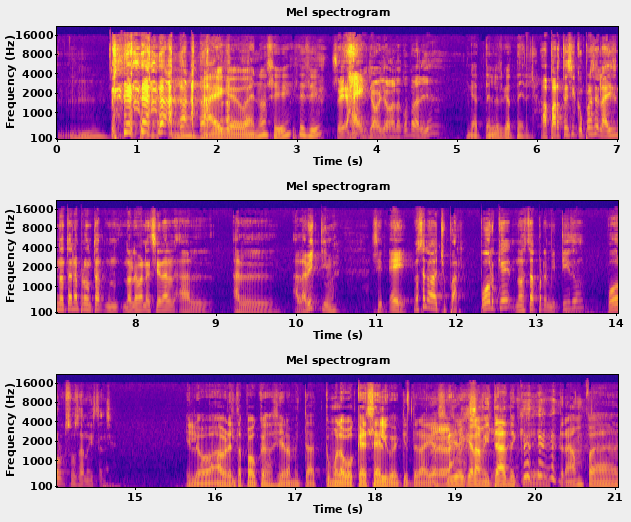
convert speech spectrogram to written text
Mm. Ah, Ay, qué bueno, sí, sí, sí. Sí, ay, yo, yo lo compraría. Gatel es Gatel. Aparte, si compras el ice, no te van a preguntar, no le van a decir al, al, al- a la víctima. Decir, hey, no se la va a chupar. Porque no está permitido por su sana distancia. Y luego abre el tapabocas así a la mitad. Como la boca de Cell, güey. Que trae así de que a la mitad, de que trampa.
